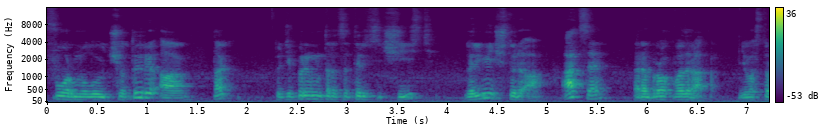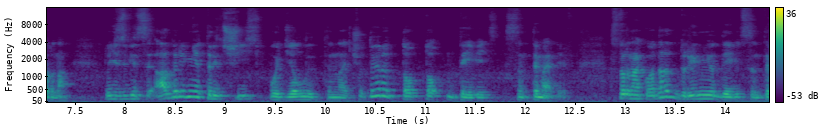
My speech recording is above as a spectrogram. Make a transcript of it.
формулою 4а, так? тоді периметр це 36 дорівнює 4а. А це ребро квадрата, його сторона. Тоді звідси А дорівнює 36 поділити на 4, тобто 9 см. Сторона квадрата дорівнює 9 см.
